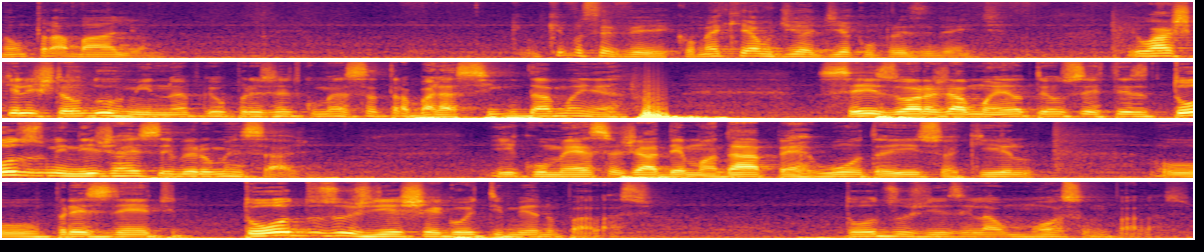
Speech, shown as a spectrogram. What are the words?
não trabalham. O que você vê? Como é que é o dia a dia com o presidente? Eu acho que eles estão dormindo, né? Porque o presidente começa a trabalhar às 5 da manhã. 6 horas da manhã, eu tenho certeza, todos os ministros já receberam mensagem. E começa já a demandar, pergunta, isso, aquilo o presidente todos os dias chega oito e meia no palácio. Todos os dias ele almoça no palácio.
